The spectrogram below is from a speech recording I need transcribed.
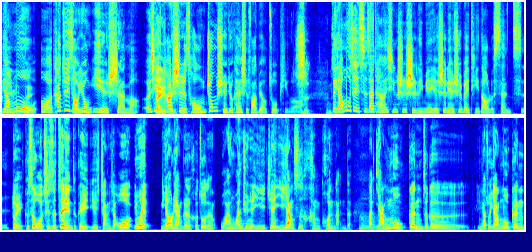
杨牧哦，他最早用叶山嘛，而且他是从中学就开始发表作品了，是。那杨牧这次在台湾新诗史里面也是连续被提到了三次。对，可是我其实这点就可以也讲一下，我因为你要两个合作人完完全全意见一样是很困难的。嗯、那杨牧跟这个应该说杨牧跟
